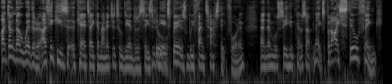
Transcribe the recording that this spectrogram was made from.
I don't know whether I think he's a caretaker manager till the end of the season, sure. but the experience will be fantastic for him, and then we'll see who comes up next. But I still think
